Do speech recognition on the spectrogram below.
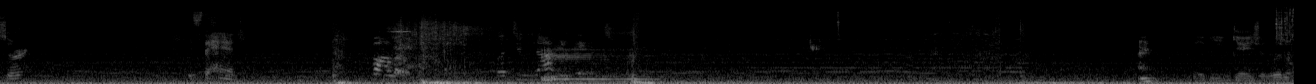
Sir? It's the hand. Follow, but do not engage. Maybe engage a little.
